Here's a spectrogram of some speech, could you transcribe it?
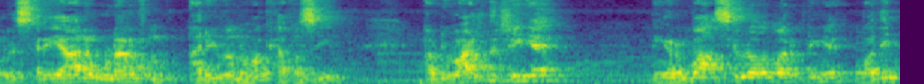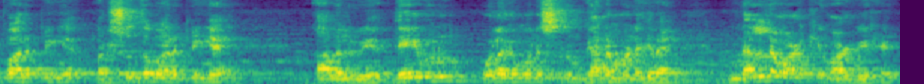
ஒரு சரியான உணர்வும் அறிவும் நமக்கு அவசியம். அப்படி வாழ்ந்துட்டீங்க. நீங்க ரொம்ப ஆசீர்வாதமா இருப்பீங்க மதிப்பா இருப்பீங்க பரிசுத்தமா இருப்பீங்க. ஹalleluya தேவனும் உலக மனுஷனும் கனம் பண்ணுகிற நல்ல வாழ்க்கை வாழ்வீர்கள்.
